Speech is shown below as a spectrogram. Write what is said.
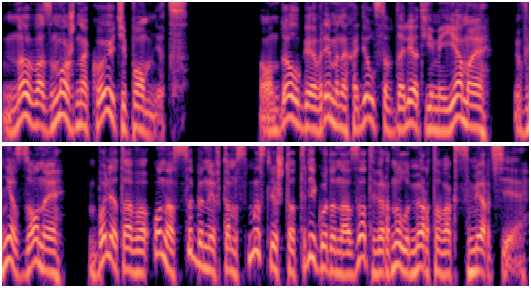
Но, возможно, Коэти помнит. Он долгое время находился вдали от Юмиямы, вне зоны, более того, он особенный в том смысле, что три года назад вернул мертвого к смерти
